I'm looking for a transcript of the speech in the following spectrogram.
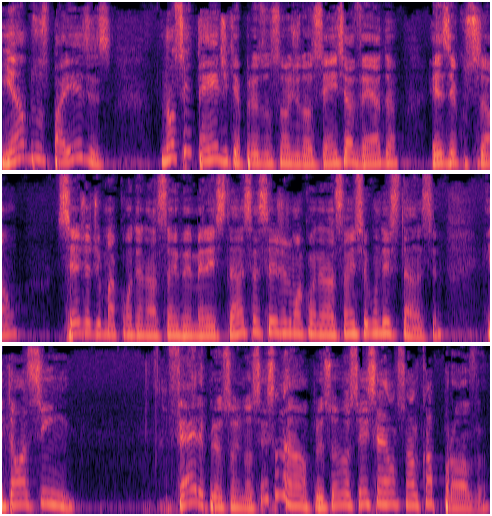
Em ambos os países, não se entende que a presunção de inocência veda execução seja de uma condenação em primeira instância, seja de uma condenação em segunda instância. Então, assim, fere a presunção de inocência? Não, a presunção de inocência é relacionada com a prova.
